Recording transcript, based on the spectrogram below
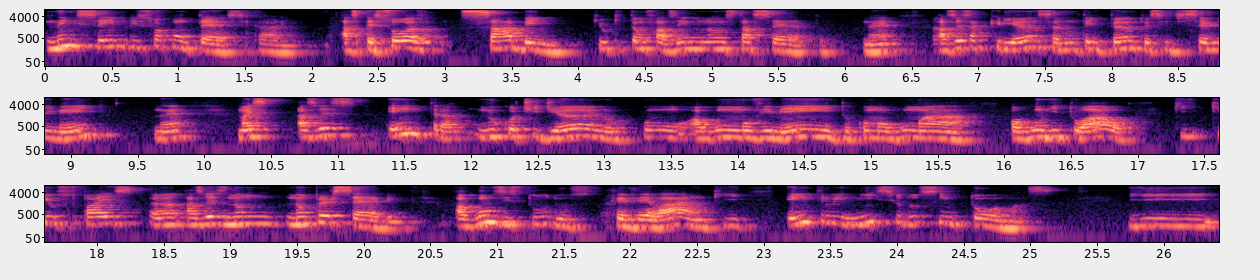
Nem sempre isso acontece, Karen. As pessoas sabem que o que estão fazendo não está certo, né? Às vezes a criança não tem tanto esse discernimento, né? Mas às vezes entra no cotidiano com algum movimento, como alguma, algum ritual que, que os pais uh, às vezes não, não percebem. Alguns estudos revelaram que entre o início dos sintomas e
